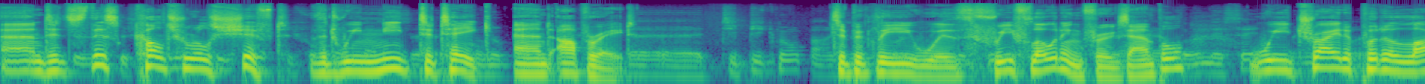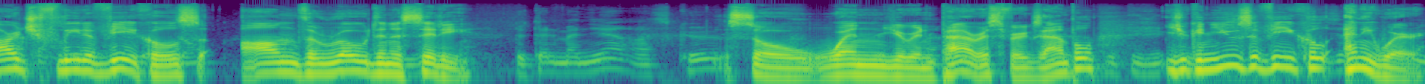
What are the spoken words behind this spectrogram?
And it's this cultural shift that we need to take and operate. Typically, with free floating, for example, we try to put a large fleet of vehicles on the road in a city. So, when you're in Paris, for example, you can use a vehicle anywhere,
